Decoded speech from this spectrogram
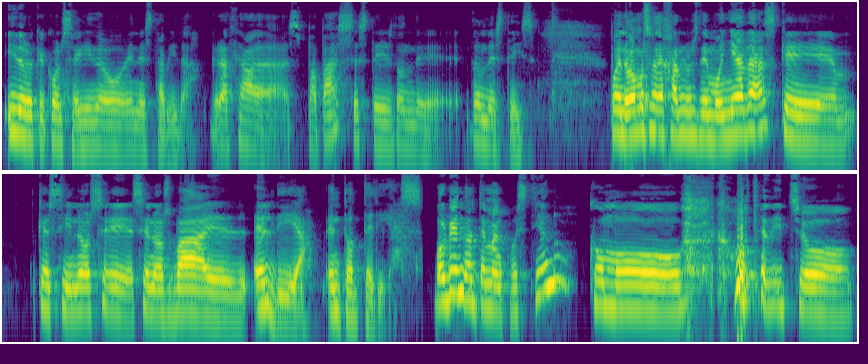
y de lo que he conseguido en esta vida. Gracias, papás, estéis donde, donde estéis. Bueno, vamos a dejarnos de moñadas que que si no se, nos va el, día en tonterías. Volviendo al tema en cuestión, como, como te he dicho,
